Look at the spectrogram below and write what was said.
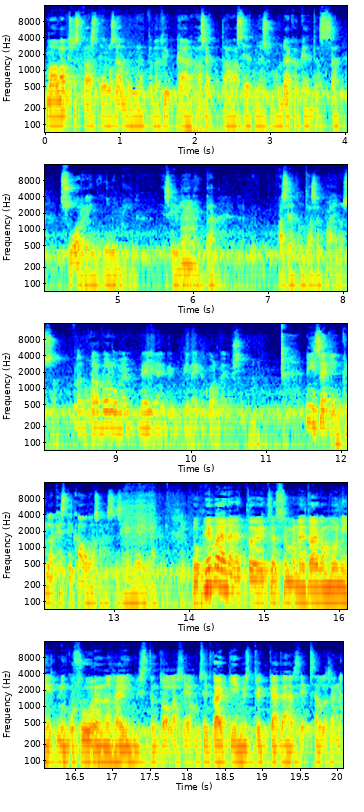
mä oon lapsesta asti ollut semmoinen, että mä tykkään asettaa asiat myös mun näkökentässä suoriin kulmiin. Silleen, Mm. mm. että asiat on tasapainossa. Laittaa volyymen 40 eikä 39. Niin sekin, kyllä kesti kauan saada se siihen 40. Mutta minä väitän, että on itse asiassa semmoinen, että aika moni, niin kuin suurin osa ihmisistä on tollasia, mutta sitten kaikki ihmiset tykkää tehdä siitä sellaisen,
